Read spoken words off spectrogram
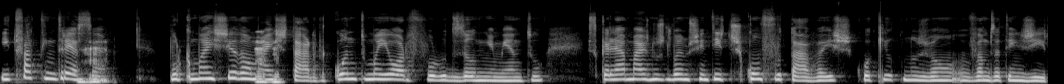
E de facto interessa, uhum. porque mais cedo ou mais uhum. tarde, quanto maior for o desalinhamento, se calhar mais nos vamos sentir desconfortáveis com aquilo que nos vão, vamos atingir.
